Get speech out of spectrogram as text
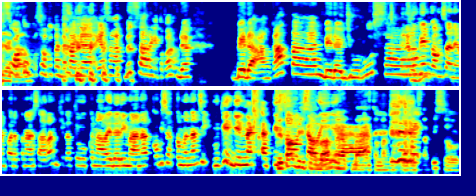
ya suatu kan. suatu tanda tanya yang sangat besar gitu kan udah beda angkatan, beda jurusan. Ini mungkin kalau misalnya yang pada penasaran kita tuh kenalnya dari mana, kok bisa temenan sih? Mungkin di next Kita episode bisa kali banget ya. bahas tentang itu next episode.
